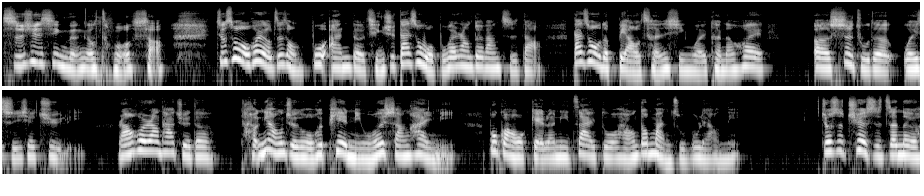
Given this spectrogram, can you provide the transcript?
持续性能有多少。就是我会有这种不安的情绪，但是我不会让对方知道，但是我的表层行为可能会呃试图的维持一些距离，然后会让他觉得，你好像觉得我会骗你，我会伤害你，不管我给了你再多，好像都满足不了你。就是确实真的有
